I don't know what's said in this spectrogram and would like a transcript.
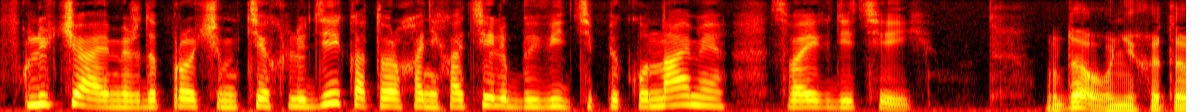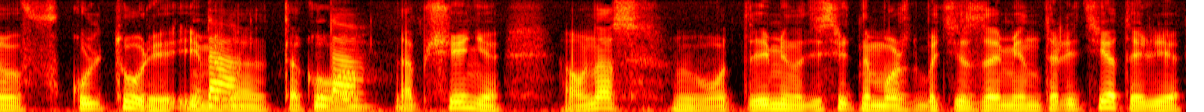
включая, между прочим, тех людей, которых они хотели бы видеть опекунами своих детей. Ну да, у них это в культуре именно да, такого да. общения. А у нас вот именно действительно, может быть, из-за менталитета или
